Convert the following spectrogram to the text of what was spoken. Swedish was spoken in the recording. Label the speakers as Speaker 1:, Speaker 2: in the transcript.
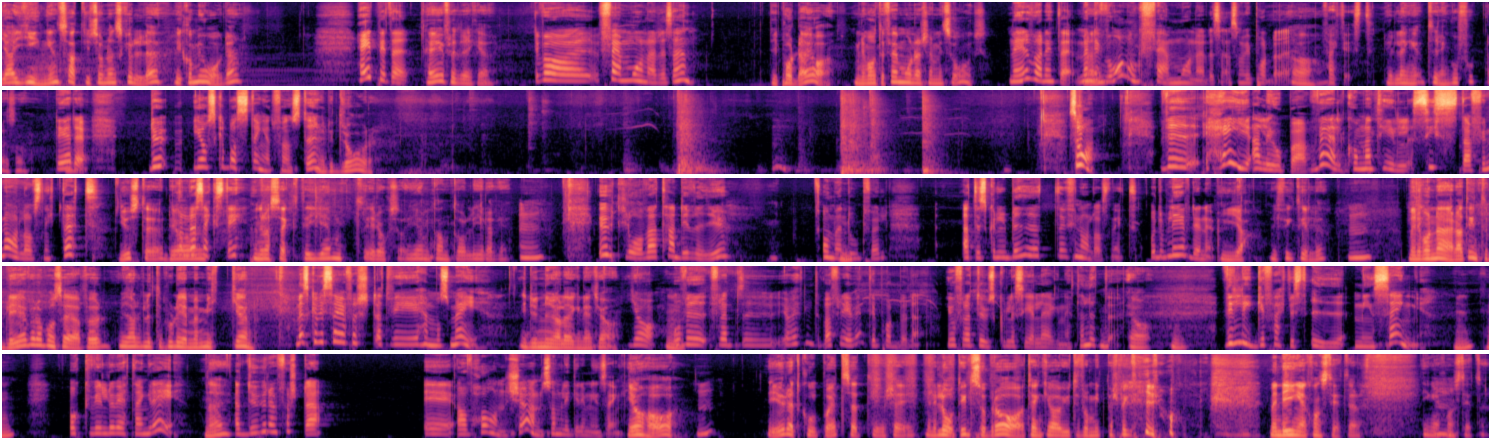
Speaker 1: Ja, gingen satt ju som den skulle. Vi kom ihåg den.
Speaker 2: Hej Peter!
Speaker 1: Hej Fredrika.
Speaker 2: Det var fem månader sedan.
Speaker 1: Vi poddade ja, men det var inte fem månader sedan vi sågs.
Speaker 2: Nej det var det inte, men
Speaker 1: Nej.
Speaker 2: det var nog fem månader sedan som vi poddade
Speaker 1: Ja,
Speaker 2: faktiskt.
Speaker 1: det är länge, tiden går fort alltså.
Speaker 2: Det är
Speaker 1: Mm.
Speaker 2: det. Du, jag ska bara stänga ett fönster.
Speaker 1: det drar.
Speaker 2: Så! Vi, hej allihopa! Välkomna till sista finalavsnittet.
Speaker 1: Just det. det har
Speaker 2: 160.
Speaker 1: 160 jämnt är det också. Jämnt antal gillar vi.
Speaker 2: Mm. Utlovat hade vi ju, omvänd
Speaker 1: Mm.
Speaker 2: ordföljd, att det skulle bli ett finalavsnitt. Och det blev det nu.
Speaker 1: Ja, vi fick till det.
Speaker 2: Mm.
Speaker 1: Men det var nära att det inte blev, jag på att säga, för vi hade lite problem med micken
Speaker 2: Men ska vi säga först att vi är hemma hos mig?
Speaker 1: I din nya lägenhet, ja.
Speaker 2: Ja,
Speaker 1: Mm.
Speaker 2: och vi, för att, eh, jag vet inte, varför är vi inte i poddbilen? Jo, för att du skulle se lägenheten lite.
Speaker 1: Ja. Mm.
Speaker 2: Vi ligger faktiskt i min säng.
Speaker 1: Mm. Mm.
Speaker 2: Och vill du veta en grej?
Speaker 1: Nej.
Speaker 2: Att du är den första eh, av hankön som ligger i min säng.
Speaker 1: Jaha.
Speaker 2: Mm.
Speaker 1: Det är ju rätt coolt på ett sätt i och för sig. Men det låter inte så bra, tänker jag utifrån mitt perspektiv. Men det är inga konstigheter. Inga
Speaker 2: Mm.
Speaker 1: konstigheter.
